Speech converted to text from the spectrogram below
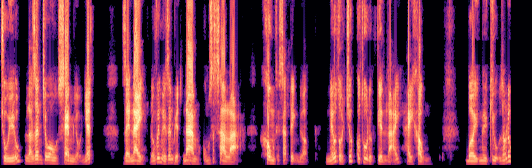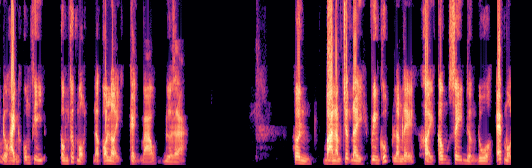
chủ yếu là dân châu Âu xem nhiều nhất. Giải này đối với người dân Việt Nam cũng rất xa lạ, không thể xác định được nếu tổ chức có thu được tiền lãi hay không. Bởi người cựu giám đốc điều hành của công ty công thức 1 đã có lời cảnh báo đưa ra. Hơn 3 năm trước đây, Vingroup làm lễ khởi công xây đường đua F1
